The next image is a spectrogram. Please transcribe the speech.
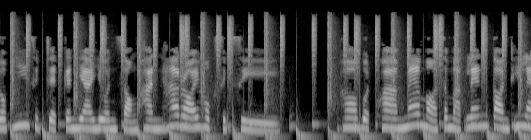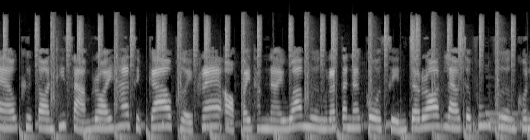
ลบ27 กันยายน 2564 พอบทความแม่หมอสมัครเล่นตอนที่แล้วคือตอนที่ 359 เผยแพร่ออกไปทำนายว่าเมืองรัตนโกสินทร์จะรอดแล้วจะฟุ้งเฟืองคน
